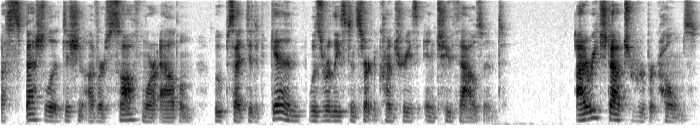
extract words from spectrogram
a special edition of her sophomore album, Oops, I Did It Again, was released in certain countries in 2000. I reached out to Rupert Holmes.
